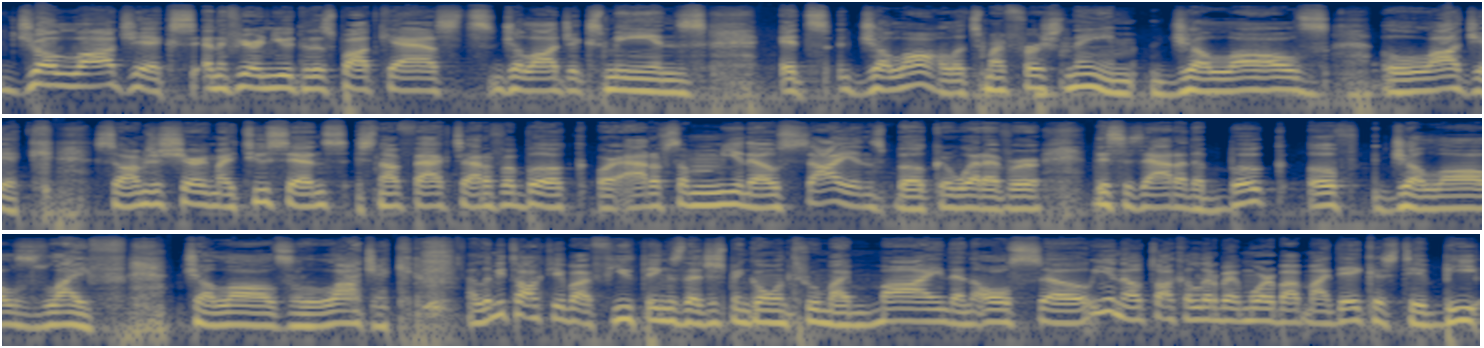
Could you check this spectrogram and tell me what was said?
Jalogics. And if you're new to this podcast, Jalogics means it's Jalal. It's my first name, Jalal's Logic. So I'm just sharing my two cents. It's not facts out of a book or out of some, you know, science book or whatever. This is out of the book of Jalal's life, Jalal's Logic. Now, let me talk to you about a few things that just been going through my mind and also, you know, talk a little bit more about my day because to be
